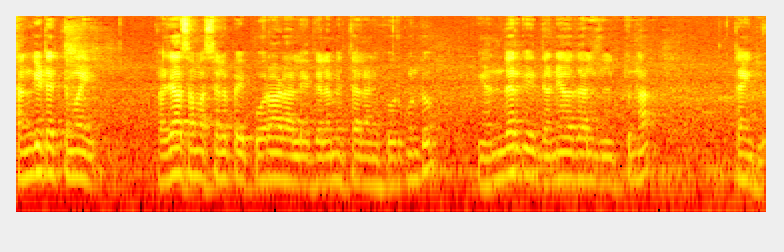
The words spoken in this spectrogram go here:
సంఘటితమై ప్రజా సమస్యలపై పోరాడాలి గలమెత్తాలని కోరుకుంటూ మీ అందరికీ ధన్యవాదాలు తెలుపుతున్నా. థ్యాంక్ యూ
